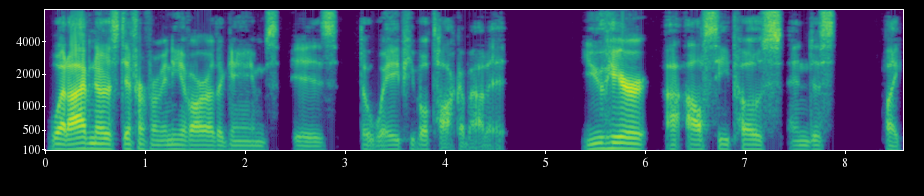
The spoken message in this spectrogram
what I've noticed different from any of our other games is the way people talk about it. You hear, I'll see posts and just like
